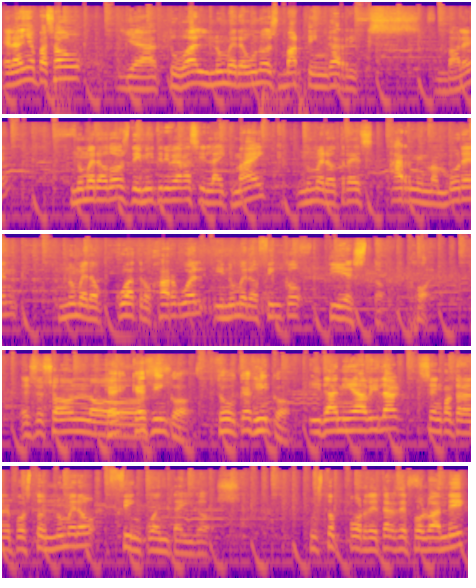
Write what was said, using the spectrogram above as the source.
El año pasado y actual número uno es Martin Garrix, ¿vale? Número 2 Dimitri Vegas y Like Mike. Número 3 Armin Van Buren. Número 4 Harwell. Y número 5 Tiesto. Joder. Esos son los. ¿Qué, qué cinco? ¿Tú qué Y, cinco? y Dani Ávila se encontrará en el puesto número 52. Justo por detrás de Paul Van Dyck.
